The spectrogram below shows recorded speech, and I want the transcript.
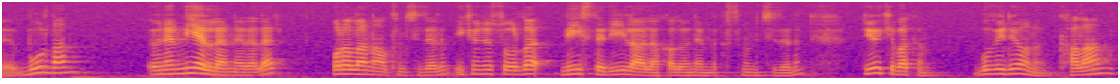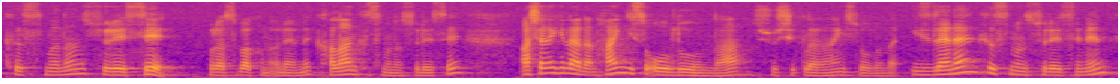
E, buradan önemli yerler nereler? Oraların altını çizelim. İlk önce soruda ne istediği ile alakalı önemli kısmını çizelim. Diyor ki bakın bu videonun kalan kısmının süresi burası bakın önemli. Kalan kısmının süresi aşağıdakilerden hangisi olduğunda şu şıkların hangisi olduğunda izlenen kısmın süresinin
